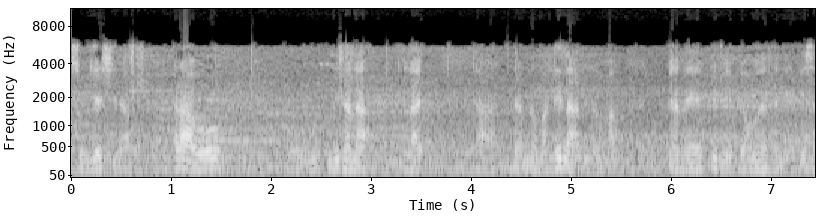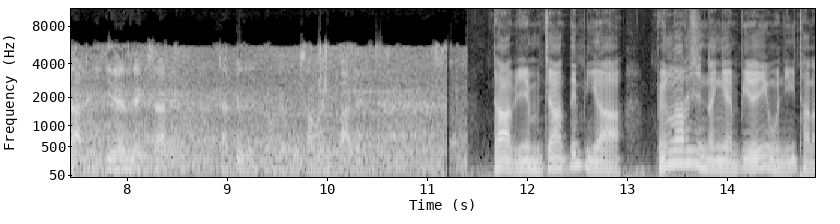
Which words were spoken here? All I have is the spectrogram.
အဆိုချက်ရှိတာပေါ့။အဲ့ဒါကိုဟိုဦးဌာနအလိုက်ဒါပြန်ပြီးတော့မှလေ့လာပြီးတော့မှပြန်လဲပြုပြင်ပြောင်းလဲတဲ့ကိစ္စလေးညှိနှိုင်းတဲ့ကိစ္စလေးဒါပြုပြင်ပြောင်းလဲဖို့ဆောင်ရွက်နေပါလေ။ ဒါအပြင်မကြာသေးမီကဘင်္ဂလားဒေ့ရှ်နိုင်ငံပြည်ထောင်ရေးဝန်ကြီးဌာန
